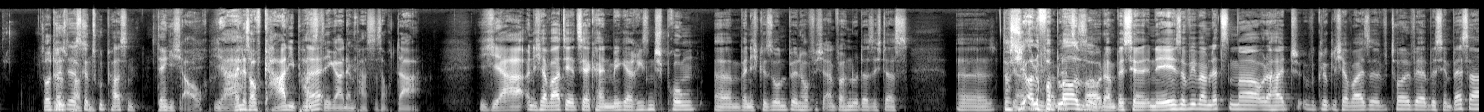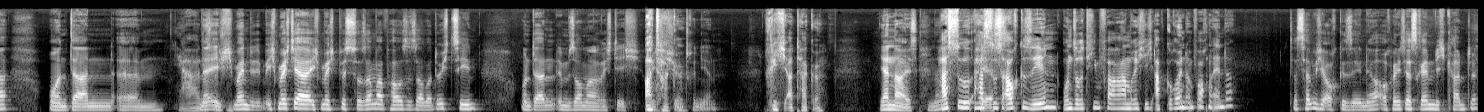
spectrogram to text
Sollte könnte das das ganz gut passen. Denke ich auch. Ja. Wenn es auf Kali passt, Ne? Digga, dann passt es auch da. Ja, und ich erwarte jetzt ja keinen mega Riesensprung. Ähm, wenn ich gesund bin, hoffe ich einfach nur, dass ich das. Äh, Dass ich so alle verblase. Oder ein bisschen, nee, so wie beim letzten Mal oder halt glücklicherweise toll wäre, ein bisschen besser. Und dann, ähm, Ja, ne, ich meine, ich möchte ja, ich möchte bis zur Sommerpause sauber durchziehen und dann im Sommer richtig, richtig Attacke. schön trainieren. richtig Attacke. Ja, nice. Ne? Hast du hast Yes. du es auch gesehen? Unsere Teamfahrer haben richtig abgeräumt am Wochenende? Das habe ich auch gesehen, ja, auch wenn ich das Rennen nicht kannte.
